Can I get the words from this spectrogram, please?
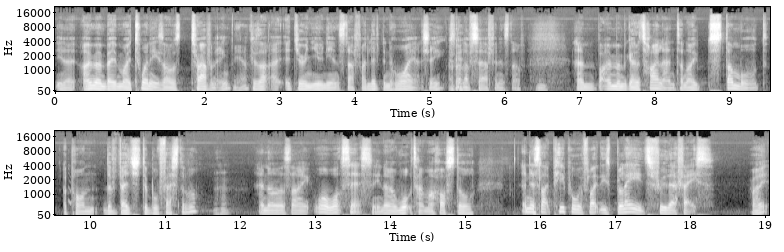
You know, I remember in my twenties I was traveling Yeah. because I, I, during uni and stuff, I lived in Hawaii actually because I love surfing and stuff. Hmm. Um, but I remember going to Thailand and I stumbled upon the vegetable festival, mm-hmm. And I was like, "Well, what's this?" You know, I walked out my hostel, and there's like people with like these blades through their face, right?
